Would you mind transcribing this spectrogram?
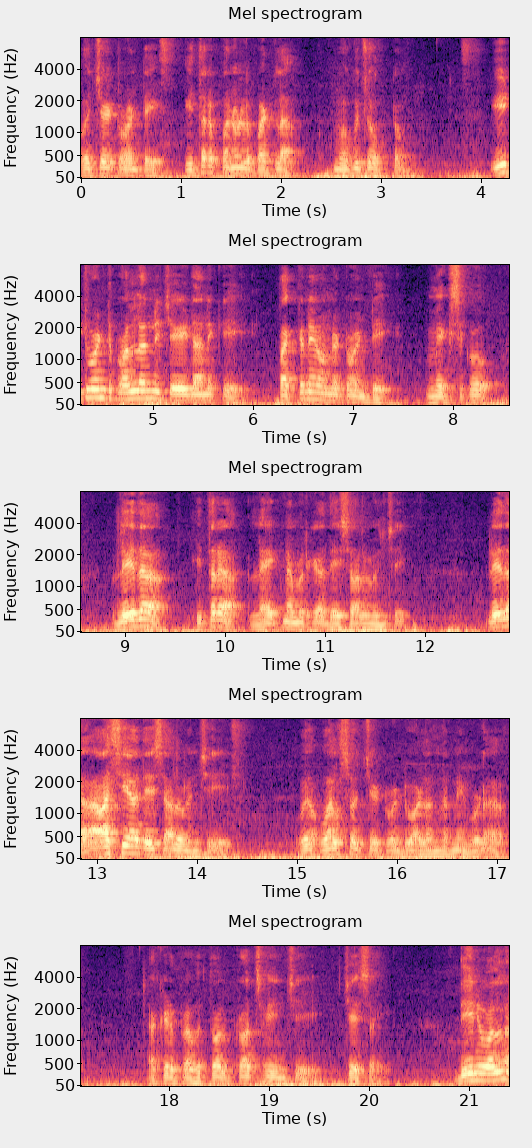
వచ్చేటువంటి ఇతర పనుల పట్ల మొగ్గు చూపటం ఇటువంటి పనులన్నీ చేయడానికి పక్కనే ఉన్నటువంటి మెక్సికో లేదా ఇతర లాటిన్ అమెరికా దేశాల నుంచి లేదా ఆసియా దేశాల నుంచి వలస వచ్చేటువంటి వాళ్ళందరినీ కూడా అక్కడి ప్రభుత్వాలు ప్రోత్సహించి చేశాయి. దీనివలన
